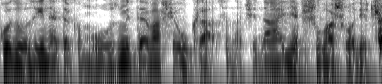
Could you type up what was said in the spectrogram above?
hodu zinetekom, uzmite vaše ukrase, znači najljepšu vašu odjeću.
